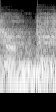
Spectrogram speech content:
Jungle.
